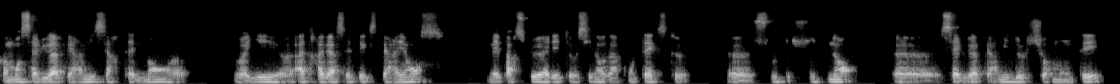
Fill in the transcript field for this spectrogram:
comment ça lui a permis certainement, voyez, à travers cette expérience, mais parce qu'elle était aussi dans un contexte soutenant, ça lui a permis de le surmonter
